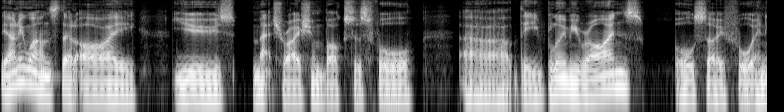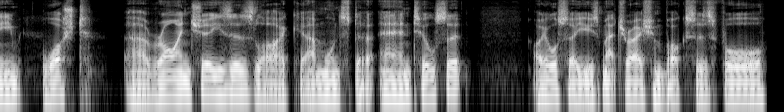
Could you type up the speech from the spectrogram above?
The only ones that I use maturation boxes for are the bloomy rinds, also for any washed uh, rind cheeses like uh, Munster and Tilsit. I also use maturation boxes for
